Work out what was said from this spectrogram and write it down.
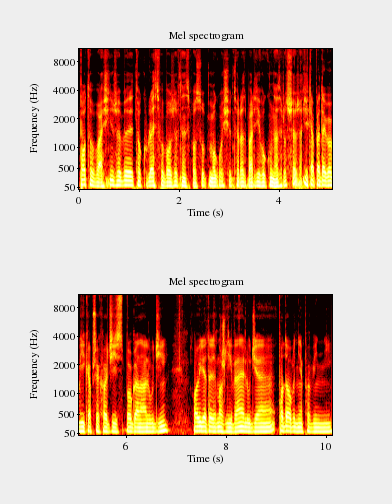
Po to właśnie, żeby to Królestwo Boże w ten sposób mogło się coraz bardziej wokół nas rozszerzać. I ta pedagogika przechodzi z Boga na ludzi. O ile to jest możliwe, ludzie podobnie powinni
